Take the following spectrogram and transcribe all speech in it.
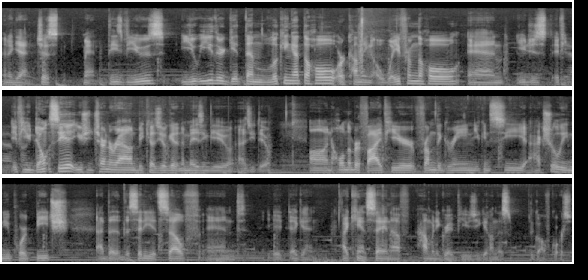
And again, just man, these views, you either get them looking at the hole or coming away from the hole and you just if if you don't see it, you should turn around because you'll get an amazing view as you do. On hole number 5 here from the green, you can see actually Newport Beach at the the city itself and it, again, I can't say enough how many great views you get on this the golf course.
